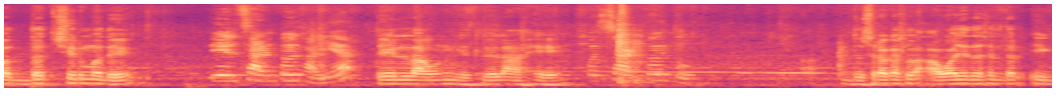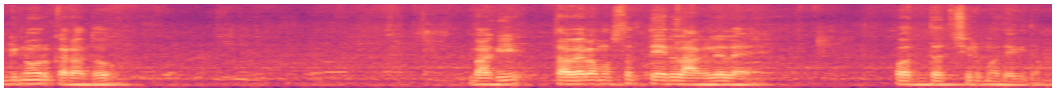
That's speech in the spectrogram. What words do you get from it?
पद्धतशीरमध्ये तेल सांडतोय खाली हा. तेल लावून घेतलेला आहे. पण सांडतोय तो. दुसरा कसला आवाज येत असेल तर इग्नोर करा तो. बाकी तव्याला मस्त तेल लागलेलं आहे. पद्धतशीरमध्ये एकदम.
